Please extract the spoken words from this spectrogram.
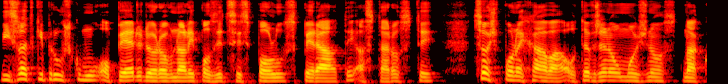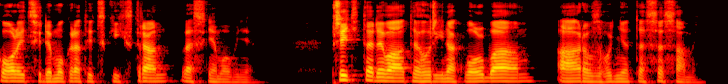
Výsledky průzkumu opět dorovnaly pozici spolu s Piráty a starosty, což ponechává otevřenou možnost na koalici demokratických stran ve sněmovně. Přijďte 9. října k volbám a rozhodněte se sami.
